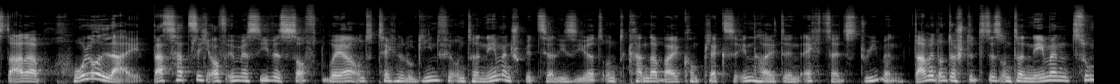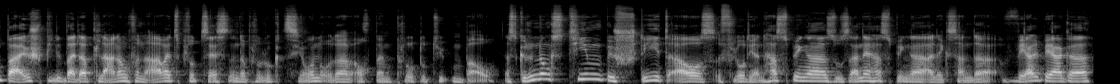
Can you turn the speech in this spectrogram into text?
Startup HoloLight. Das hat sich auf immersive Software und Technologien für Unternehmen spezialisiert und kann dabei komplexe Inhalte in Echtzeit streamen. Damit unterstützt das Unternehmen zum Beispiel bei der Planung von Arbeitsprozessen in der Produktion oder auch beim Prototypenbau. Das Gründungsteam besteht aus Florian Haspinger, Susanne Haspinger, Alexander Werlberger,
